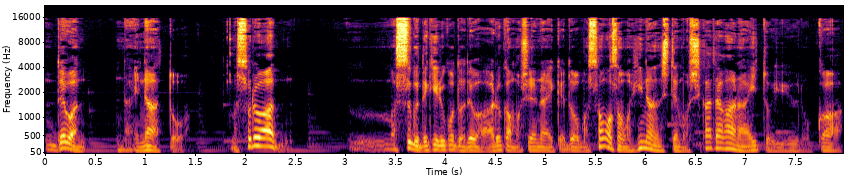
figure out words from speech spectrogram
ではないなと。それは、まあ、すぐできることではあるかもしれないけど、まあ、そもそも非難しても仕方がないというのか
